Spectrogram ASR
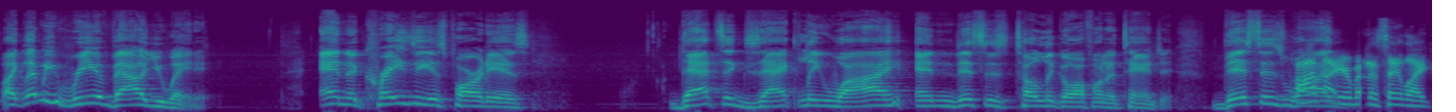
like, let me reevaluate it. And the craziest part is that's exactly why, and this is totally go off on a tangent. This is why I thought you were about to say like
